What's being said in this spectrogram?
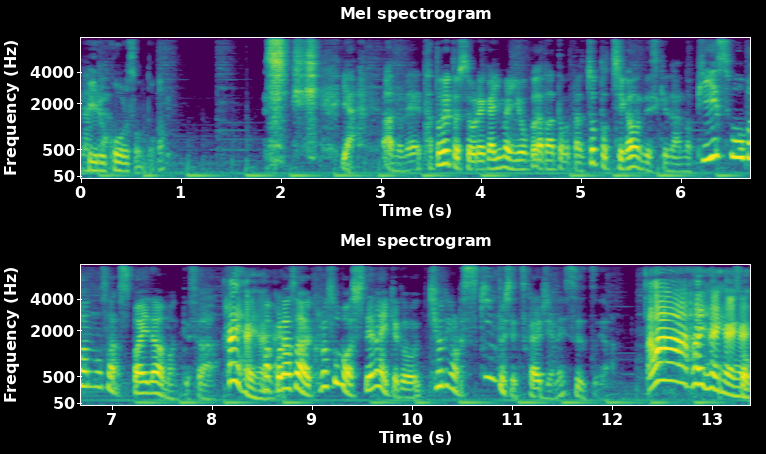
フィル・コールソンとか？いや、あのね、例えとして俺が今言おうかなと思ったらちょっと違うんですけど、あの PS4 版のさ、スパイダーマンってさ、はいはいはい、はい。まあこれはさ、クロスオーバーしてないけど、基本的に俺スキンとして使えるじゃない？スーツが。ああはいはいはいはい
